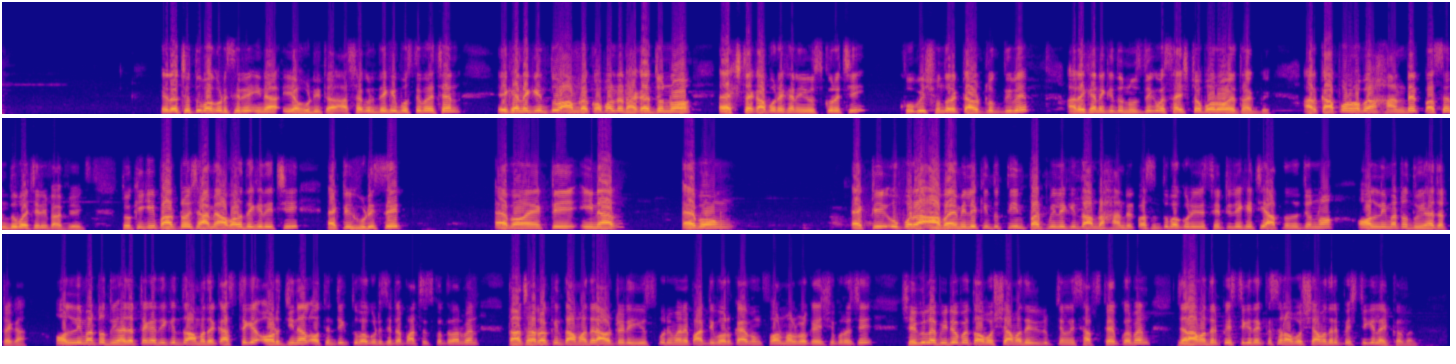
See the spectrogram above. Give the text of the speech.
এটা হচ্ছে তুবাকুড়ি সিটের ইনা ইয়া হুডিটা। আশা করি দেখে বুঝতে পেরেছেন। এখানে কিন্তু আমরা কপালটা ঢাকার জন্য এক্সট্রা কাপড় এখানে ইউজ করেছি। খুবই সুন্দর একটা আউটলুক দিবে। আর এখানে কিন্তু নুজ দেখবে সাইজটাও বড় হয়ে থাকবে। আর কাপড় হবে হান্ড্রেড পার্সেন্ট দুবাই চেরি ফাইফিক্স তো কি কি পার্ট রয়েছে আমি আবারও দেখে দিচ্ছি। একটি হুডি সেট এবং একটি ইনার এবং একটি উপরে আবায় মিলে কিন্তু তিন পার্ট মিলে কিন্তু আমরা হান্ড্রেড পার্সেন্ট তুবাকুড়ির সেটটি রেখেছি আপনাদের জন্য অনলি মাত্র দুই হাজার টাকা। অনলি মাত্র দুই হাজার টাকা দিয়ে কিন্তু আমাদের কাছ থেকে অরিজিনাল অথেন্টিক তুবাকুড়ি সেটা পারচেস করতে পারবেন। তাছাড়াও কিন্তু আমাদের আউটলেটে ইউজ পরিমাণে পার্টি বর্কা এবং ফর্মাল বর্কা এসে পড়েছে সেগুলো ভিডিও পেতে অবশ্যই আমাদের ইউটিউব চ্যানেল সাবস্ক্রাইব করবেন। যারা আমাদের পেজটিকে দেখতেছেন, অবশ্যই আমাদের পেজটিকে লাইক করবেন।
